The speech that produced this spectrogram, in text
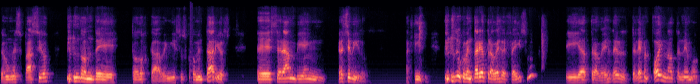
Es un espacio donde todos caben y sus comentarios eh, serán bien recibidos aquí. Su comentario a través de Facebook y a través del teléfono. Hoy no tenemos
